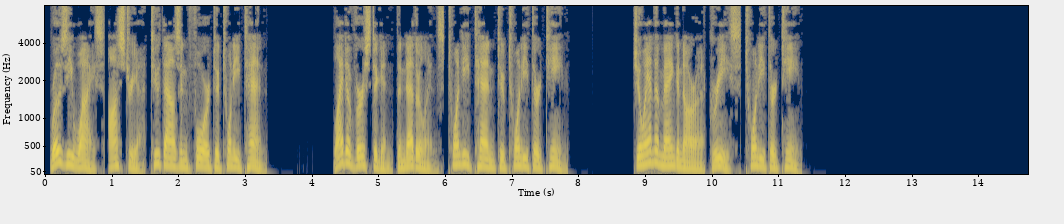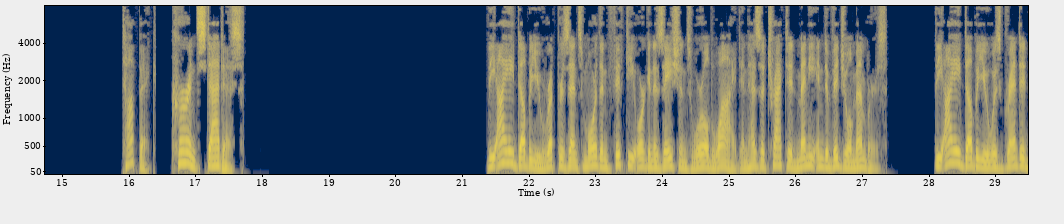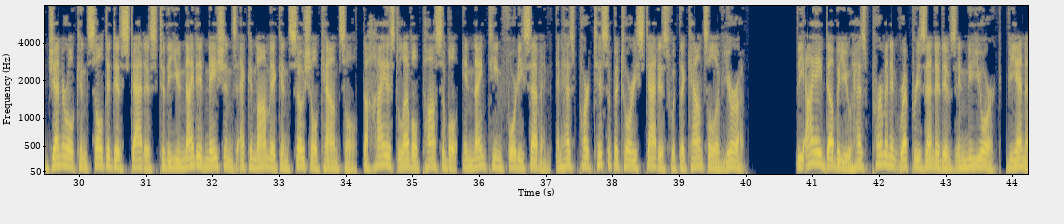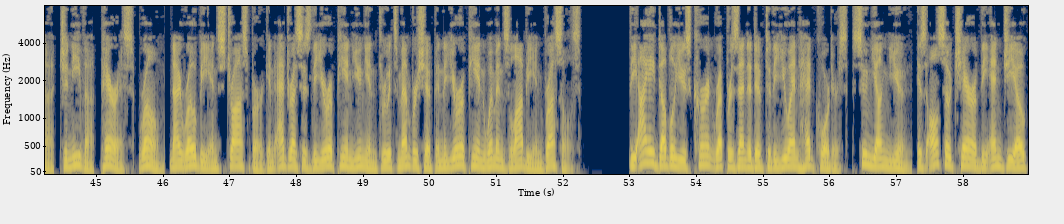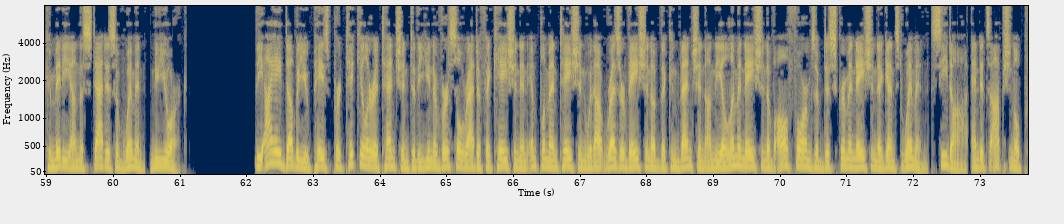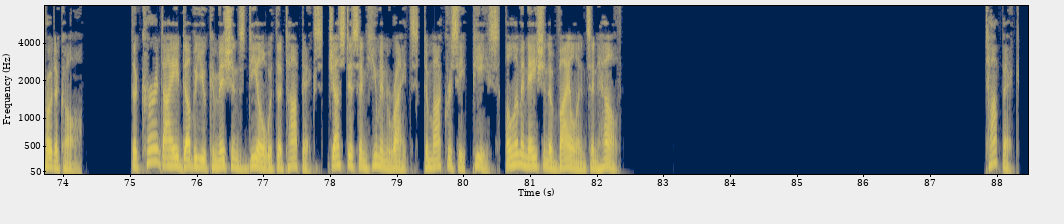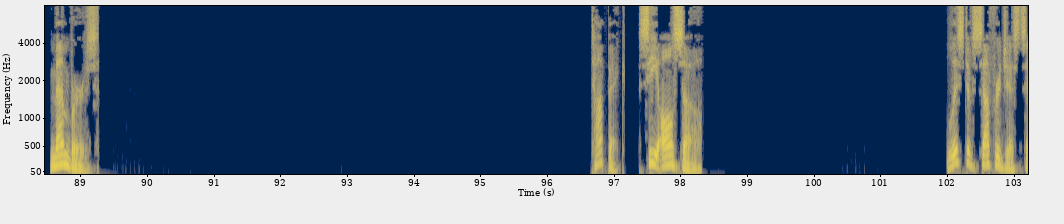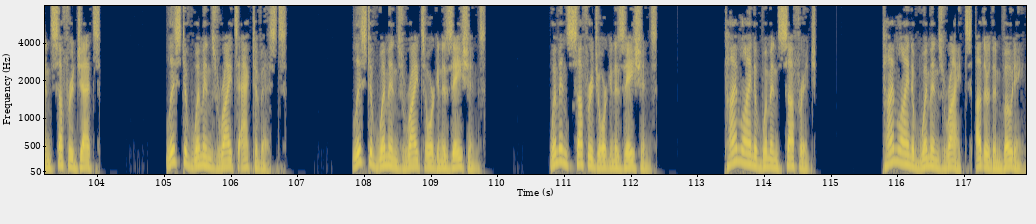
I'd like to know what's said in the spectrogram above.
Rosy Weiss Austria 2004 to 2010 Lyda Verstegen the Netherlands 2010 to 2013 Joanna Manganara Greece 2013 Topic Current status The IAW represents more than 50 organizations worldwide and has attracted many individual members. The IAW was granted general consultative status to the United Nations Economic and Social Council, the highest level possible, in 1947, and has participatory status with the Council of Europe. The IAW has permanent representatives in New York, Vienna, Geneva, Paris, Rome, Nairobi and Strasbourg and addresses the European Union through its membership in the European Women's Lobby in Brussels. The IAW's current representative to the UN headquarters, Soon Young Yoon, is also chair of the NGO Committee on the Status of Women, New York. The IAW pays particular attention to the universal ratification and implementation without reservation of the Convention on the Elimination of All Forms of Discrimination Against Women and its optional protocol. The current IAW commissions deal with the topics, justice and human rights, democracy, peace, elimination of violence and health. Members See also. List of suffragists and suffragettes. List of women's rights activists. List of women's rights organizations. Women's suffrage organizations. Timeline of women's suffrage. Timeline of women's rights other than voting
